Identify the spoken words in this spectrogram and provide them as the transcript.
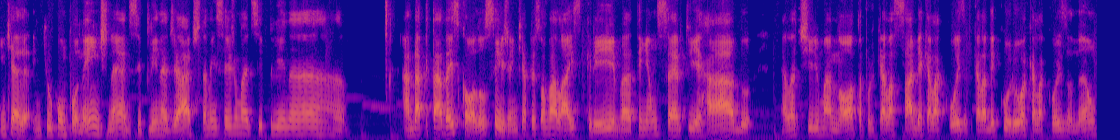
em que, em que o componente, né, a disciplina de arte, também seja uma disciplina adaptada à escola, ou seja, em que a pessoa vá lá, escreva, tenha um certo e errado, ela tire uma nota porque ela sabe aquela coisa, porque ela decorou aquela coisa ou não.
